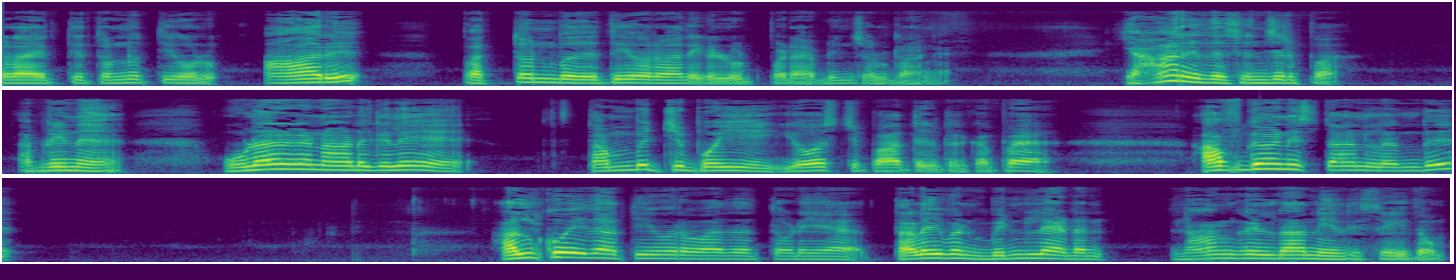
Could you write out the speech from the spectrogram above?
தொள்ளாயிரத்தி தொண்ணூற்றி ஒரு ஆறு பத்தொன்பது தீவிரவாதிகள் உட்பட அப்படின்னு சொல்கிறாங்க யார் இதை செஞ்சிருப்பா? அப்படின்னு உலக நாடுகளே ஸ்தம்பிச்சு போய் யோசித்து பார்த்துக்கிட்டு இருக்கப்ப ஆப்கானிஸ்தான்லேருந்து அல்கொய்தா தீவிரவாதத்துடைய தலைவன் பின்லேடன் நாங்கள் தான் இதை செய்தோம்.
